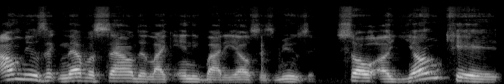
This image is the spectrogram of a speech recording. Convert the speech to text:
our music never sounded like anybody else's music. So a young kid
